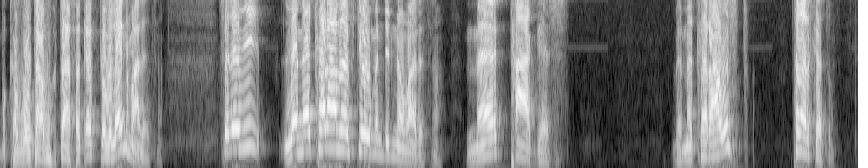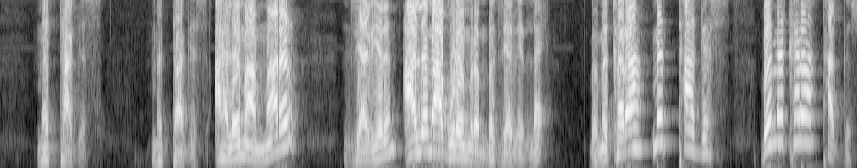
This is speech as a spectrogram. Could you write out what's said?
ከቦታ ቦታ ፈቀቅ ብለን ማለት ነው። ስለዚህ ለመከራ መፍትሄው ምንድን ነው ማለት ነው? መታገስ። በመከራ ውስጥ ተመልከቱ፣ መታገስ መታገስ፣ አለማማረር፣ እግዚአብሔርን አለማጉረምረም በእግዚአብሔር ላይ በመከራ መታገስ፣ በመከራ ታገሱ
